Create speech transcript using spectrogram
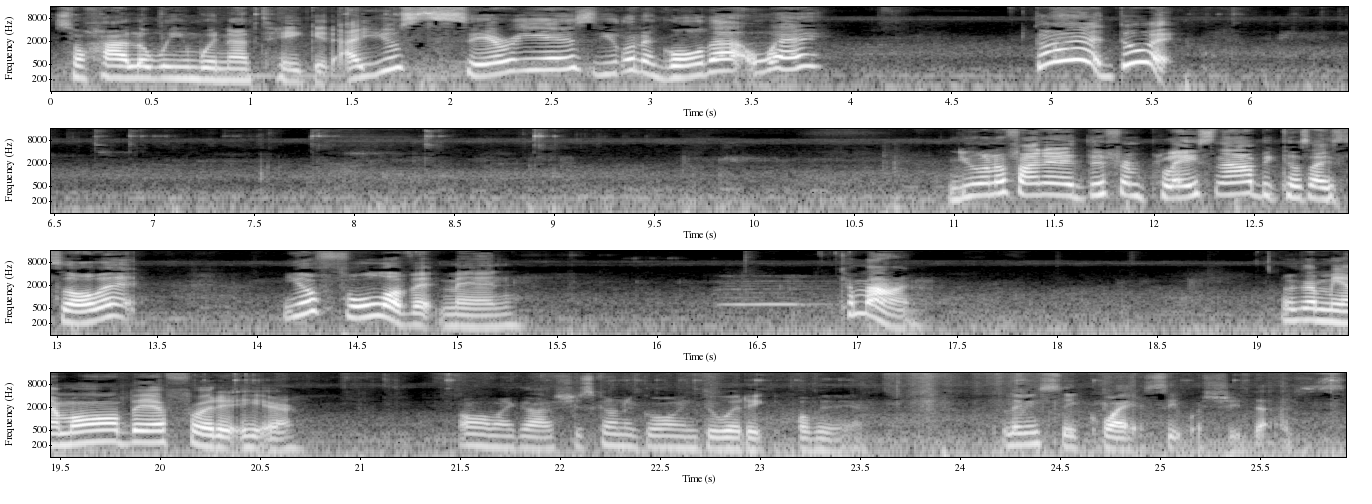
So Halloween will not take it. Are you serious? You're to go that way? Go ahead, do it. You want to find it a different place now because I saw it? You're full of it, man. Come on. Look at me. I'm all barefooted here. Oh my gosh. She's to go and do it over there. Let me stay quiet, see what she does.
